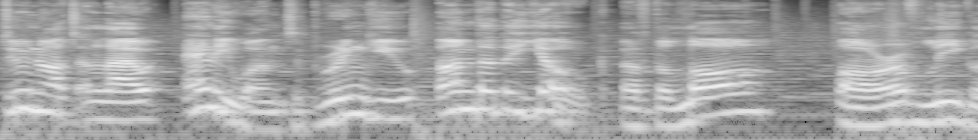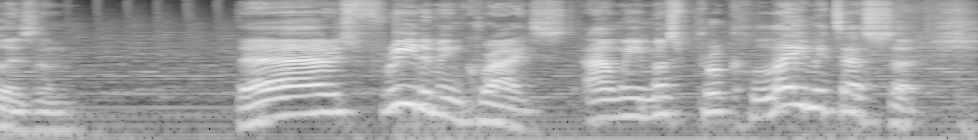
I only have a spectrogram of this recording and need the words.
Do not allow anyone to bring you under the yoke of the law or of legalism. There is freedom in Christ, and we must proclaim it as such.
